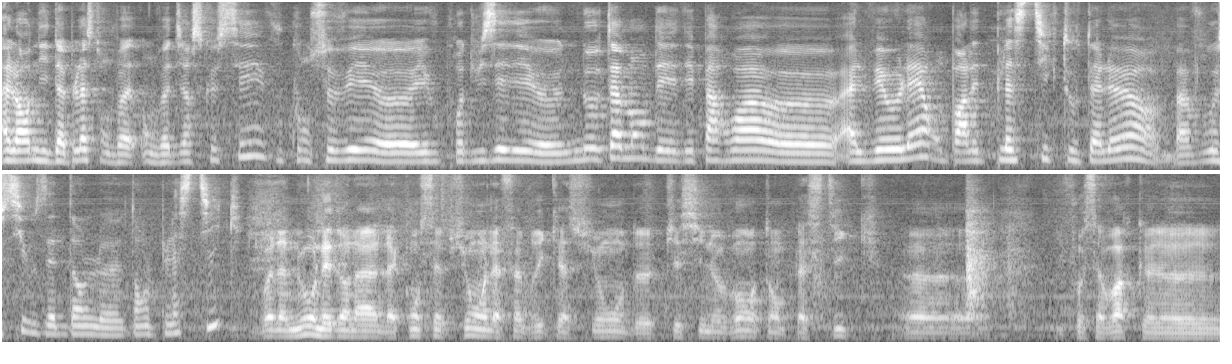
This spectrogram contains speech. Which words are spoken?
Alors Nidaplast, on va, on va dire ce que c'est. Vous concevez euh, et vous produisez euh, notamment des, parois euh, alvéolaires. On parlait de plastique tout à l'heure. Bah, vous aussi, vous êtes dans le, dans le plastique. Voilà, nous, on est dans la, conception et la fabrication de pièces innovantes en plastique. il faut savoir que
